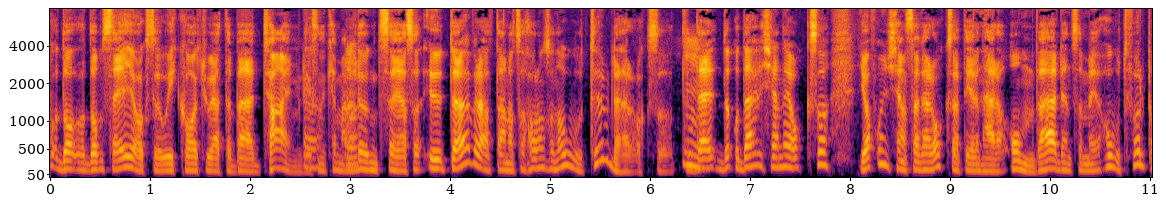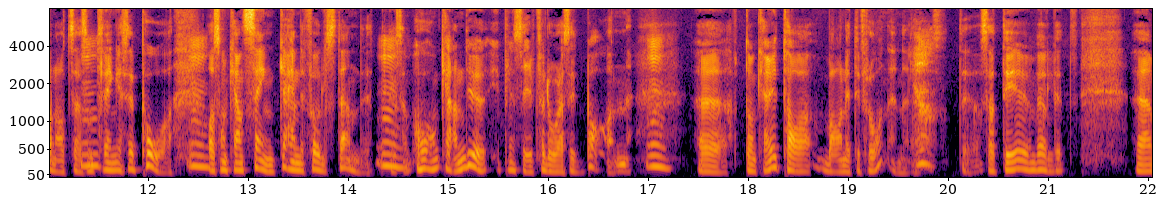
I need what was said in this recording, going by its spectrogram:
de de, de säger också “We caught you at a bad time”. Liksom, ja, kan man ja. lugnt säga. Så utöver allt annat så har de sån otur där också. Mm. Där, och där känner jag också, jag får en känsla där också att det är den här omvärlden som är hotfull på något sätt, mm. som tränger sig på mm. och som kan sänka henne fullständigt. Mm. Liksom. Och hon kan ju i princip förlora sitt barn. Mm. Uh, de kan ju ta barnet ifrån henne. Ja. Så, det är en väldigt uh,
